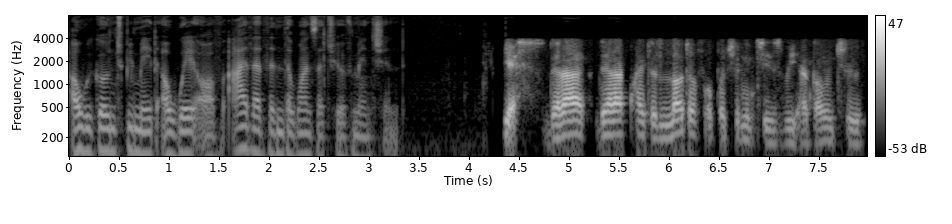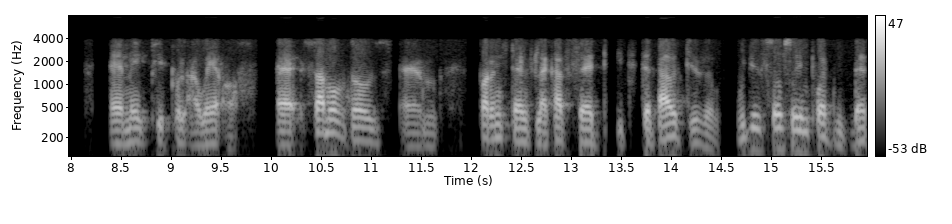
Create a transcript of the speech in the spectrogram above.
are we going to be made aware of, other than the ones that you have mentioned? Yes, there are there are quite a lot of opportunities we are going to uh, make people aware of. Uh, some of those um, for instance, like I've said, it's the baptism, which is also important. That,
